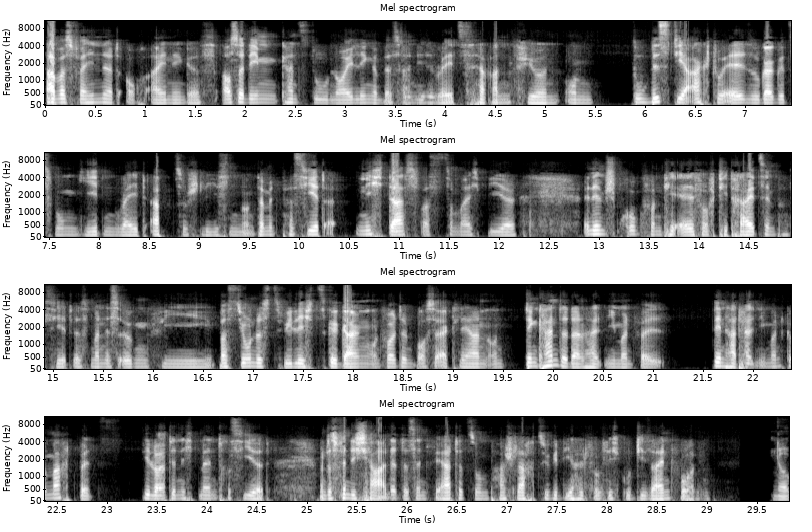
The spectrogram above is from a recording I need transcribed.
Aber es verhindert auch einiges. Außerdem kannst du Neulinge besser in diese Raids heranführen und du bist ja aktuell sogar gezwungen, jeden Raid abzuschließen. Und damit passiert nicht das, was zum Beispiel in dem Sprung von T11 auf T13 passiert ist. Man ist irgendwie Bastion des Zwielichts gegangen und wollte den Boss erklären und den kannte dann halt niemand, weil den hat halt niemand gemacht, weil die Leute nicht mehr interessiert. Und das finde ich schade, das entwertet so ein paar Schlachtzüge, die halt wirklich gut designt wurden. Ja,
